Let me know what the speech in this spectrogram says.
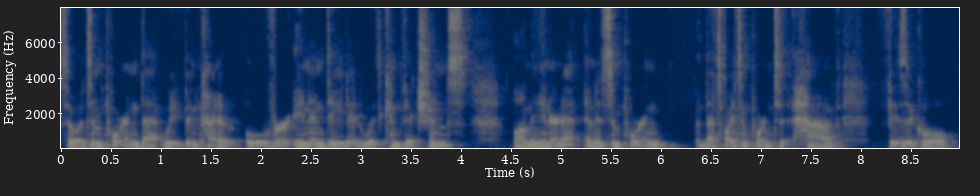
So it's important that we've been kind of over inundated with convictions on the internet. And it's important, that's why it's important to have physical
